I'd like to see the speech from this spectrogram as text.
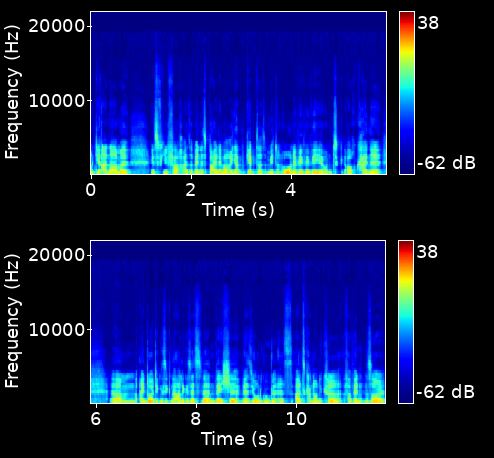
und die Annahme ist vielfach, also wenn es beide Varianten gibt, also mit und ohne www und auch keine ähm, eindeutigen Signale gesetzt werden, welche Version Google als, als Canonical verwenden soll,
